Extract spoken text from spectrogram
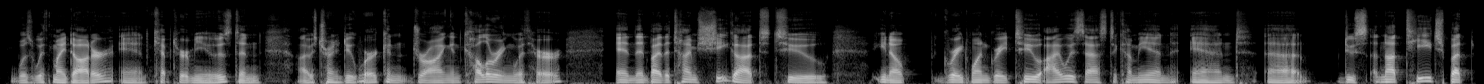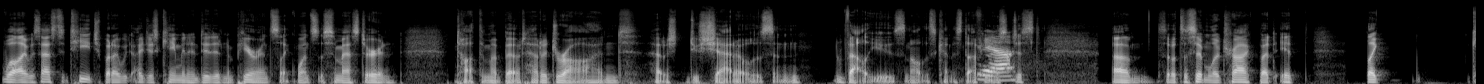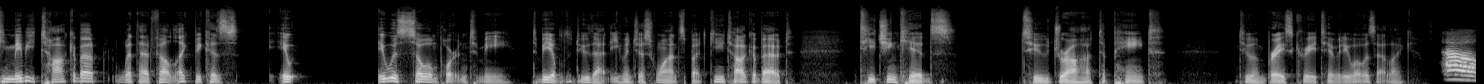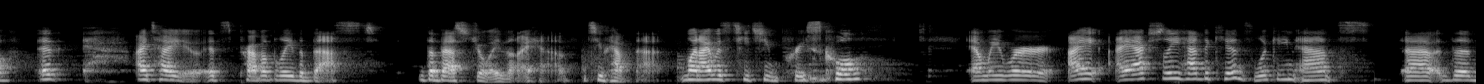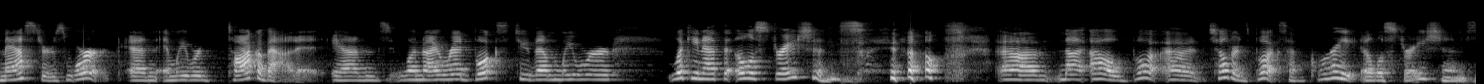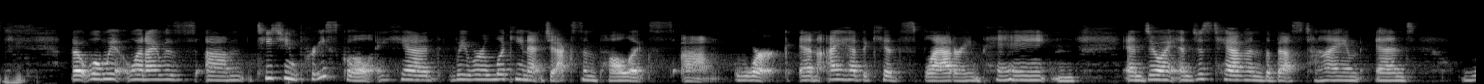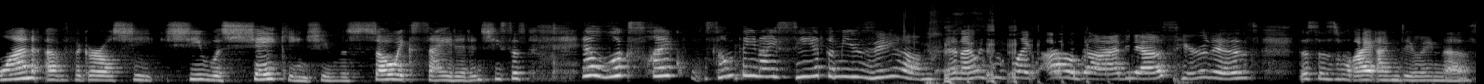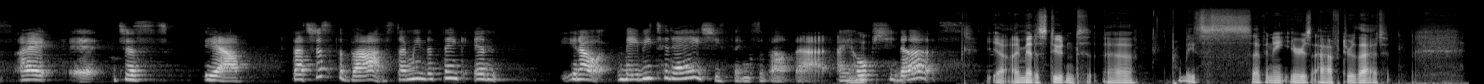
was with my daughter and kept her amused and I was trying to do work and drawing and coloring with her. And then by the time she got to, you know, grade one, grade two, I was asked to come in and uh, do not teach, but well, I was asked to teach, but I, w- I just came in and did an appearance like once a semester and taught them about how to draw and how to do shadows and values and all this kind of stuff. Yeah. It's just um, so it's a similar track, but it like can you maybe talk about what that felt like because it it was so important to me to be able to do that even just once. But can you talk about teaching kids to draw, to paint, to embrace creativity? What was that like? Oh, it, I tell you, it's probably the best the best joy that I have to have that. When I was teaching preschool, and we were, I I actually had the kids looking at uh, the master's work, and and we would talk about it. And when I read books to them, we were looking at the illustrations. You know. Um, not oh book uh, children's books have great illustrations mm-hmm. But when we when I was um, teaching preschool, I had we were looking at Jackson Pollock's um, work, and I had the kids splattering paint and and doing and just having the best time. And one of the girls, she she was shaking. She was so excited, and she says, "It looks like something I see at the museum." And I was just like, "Oh God, yes, here it is." this is why I'm doing this. I it just yeah, that's just the best. I mean to think and you know, maybe today she thinks about that. I mm-hmm. hope she does. Yeah, I met a student uh, probably seven, eight years after that,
